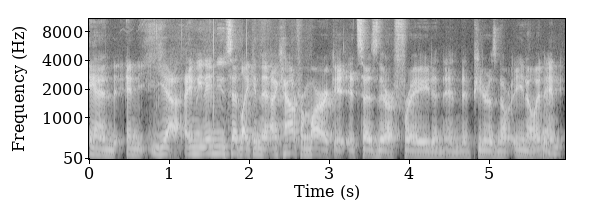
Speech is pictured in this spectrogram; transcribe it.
and and yeah, I mean, and you said like in the account from Mark, it, it says they're afraid and, and, and Peter doesn't know, you know, and, and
